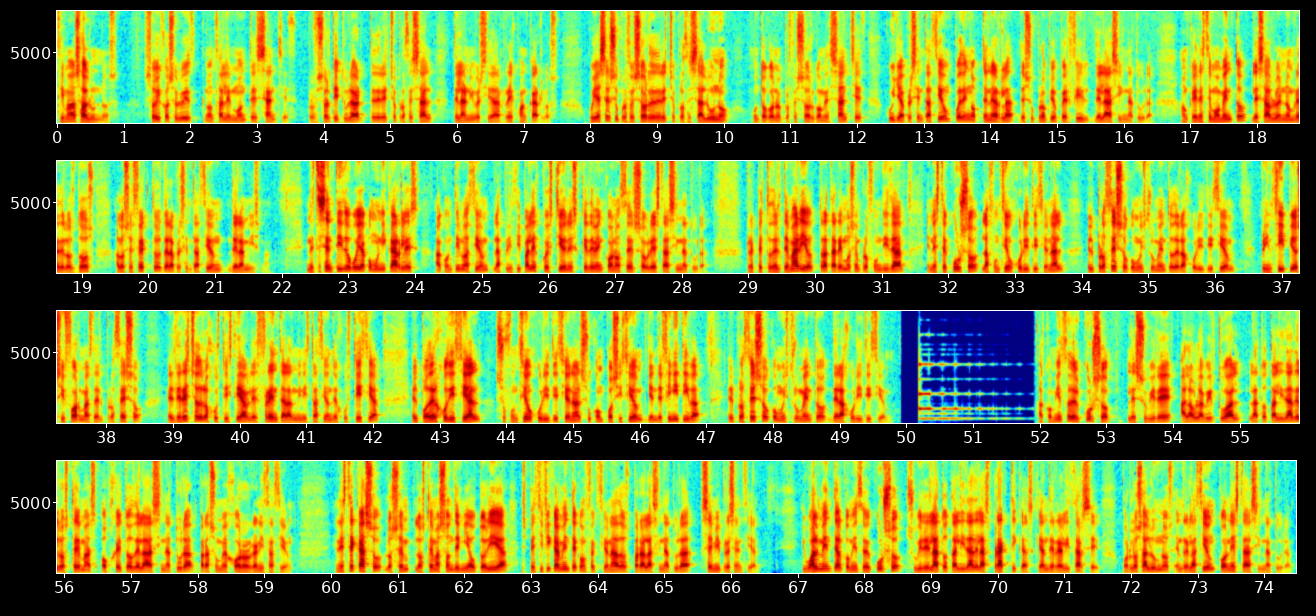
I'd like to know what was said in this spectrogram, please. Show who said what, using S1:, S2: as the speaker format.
S1: Estimados alumnos, soy José Luis González Montes Sánchez, profesor titular de Derecho Procesal de la Universidad Rey Juan Carlos. Voy a ser su profesor de Derecho Procesal 1, junto con el profesor Gómez Sánchez, cuya presentación pueden obtenerla de su propio perfil de la asignatura, aunque en este momento les hablo en nombre de los dos a los efectos de la presentación de la misma. En este sentido voy a comunicarles a continuación las principales cuestiones que deben conocer sobre esta asignatura. Respecto del temario, trataremos en profundidad en este curso la función jurisdiccional, el proceso como instrumento de la jurisdicción, principios y formas del proceso, el derecho de los justiciables frente a la Administración de Justicia, el Poder Judicial, su función jurisdiccional, su composición y, en definitiva, el proceso como instrumento de la jurisdicción. Al comienzo del curso les subiré al aula virtual la totalidad de los temas objeto de la asignatura para su mejor organización. En este caso, los, temas son de mi autoría, específicamente confeccionados para la asignatura semipresencial. Igualmente, al comienzo del curso, subiré la totalidad de las prácticas que han de realizarse por los alumnos en relación con esta asignatura.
